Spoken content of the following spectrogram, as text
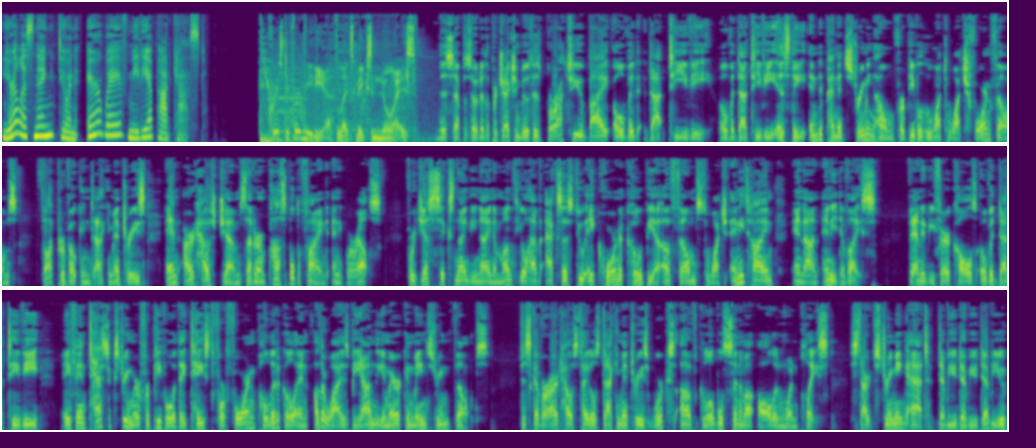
You're listening to an Airwave Media Podcast. Christopher Media, let's make some noise. This episode of the Projection Booth is brought to you by Ovid.tv. Ovid.tv is the independent streaming home for people who want to watch foreign films, thought provoking documentaries, and art house gems that are impossible to find anywhere else. For just $6.99 a month, you'll have access to a cornucopia of films to watch anytime and on any device. Vanity Fair calls Ovid.tv a fantastic streamer for people with a taste for foreign, political, and otherwise beyond the American mainstream films. Discover art house titles, documentaries, works of global cinema all in one place. Start streaming at www.ovid.tv.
